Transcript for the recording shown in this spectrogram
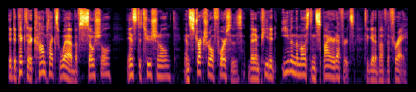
It depicted a complex web of social, institutional, and structural forces that impeded even the most inspired efforts to get above the fray.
